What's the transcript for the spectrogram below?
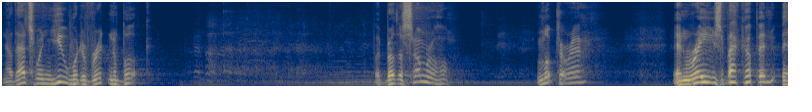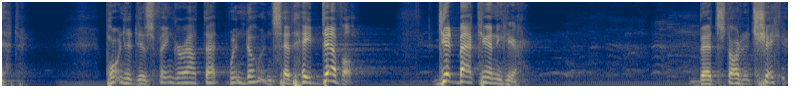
Now that's when you would have written a book. But Brother Sumrall looked around and raised back up in bed pointed his finger out that window and said, Hey, devil, get back in here. Bed started shaking,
